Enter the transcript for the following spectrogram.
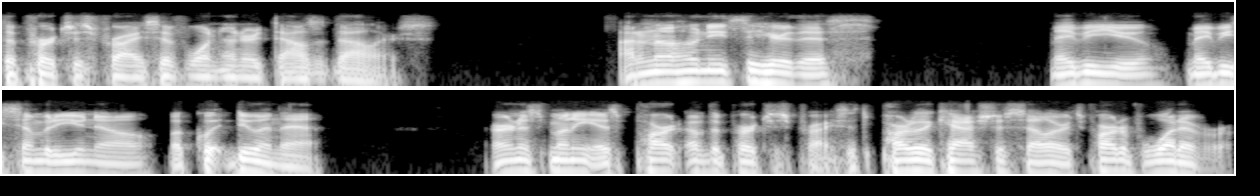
the purchase price of $100,000. I don't know who needs to hear this. Maybe you, maybe somebody you know, but quit doing that. Earnest money is part of the purchase price. It's part of the cash to seller. It's part of whatever.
